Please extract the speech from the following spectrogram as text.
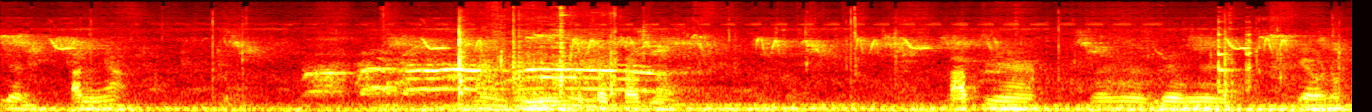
เยันอันเนี้ยนี่อันนี้มันก็ตัดมาตัดเนี่ยเรื่องนี้เกี่ยวเนาะ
